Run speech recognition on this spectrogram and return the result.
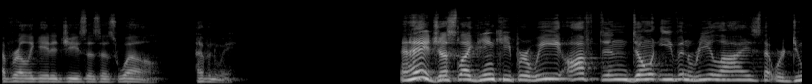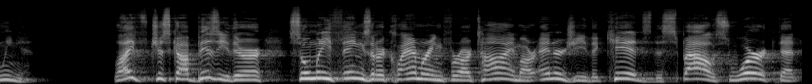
have relegated Jesus as well, haven't we? And hey, just like the innkeeper, we often don't even realize that we're doing it. Life just got busy. There are so many things that are clamoring for our time, our energy, the kids, the spouse, work, that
